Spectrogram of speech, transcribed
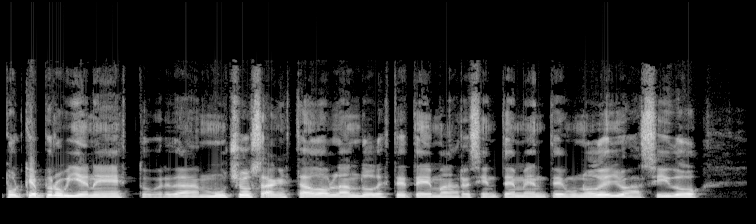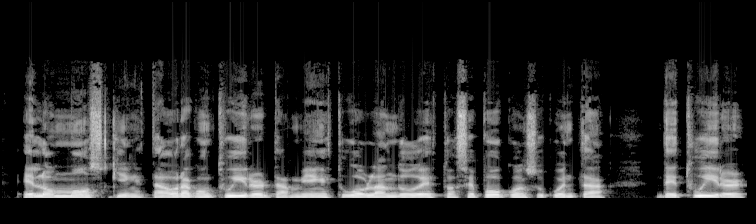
¿Por qué proviene esto, verdad? Muchos han estado hablando de este tema recientemente. Uno de ellos ha sido Elon Musk, quien está ahora con Twitter. También estuvo hablando de esto hace poco en su cuenta de Twitter.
